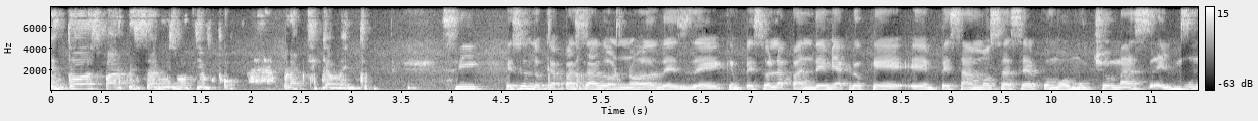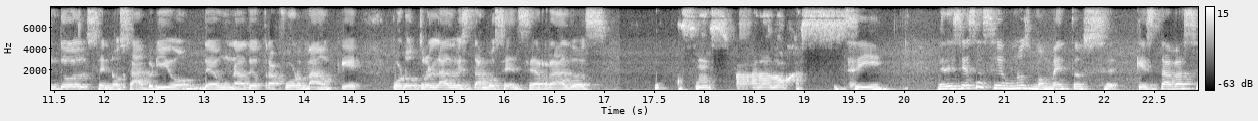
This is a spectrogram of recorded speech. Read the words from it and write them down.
en todas partes al mismo tiempo, prácticamente. Sí, eso es lo que ha pasado, ¿no? Desde que empezó la pandemia creo que empezamos a hacer como mucho más, el mundo se nos abrió de una de otra forma, aunque por otro lado estamos encerrados. Así es, paradojas. Sí. Me decías hace unos momentos que estabas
